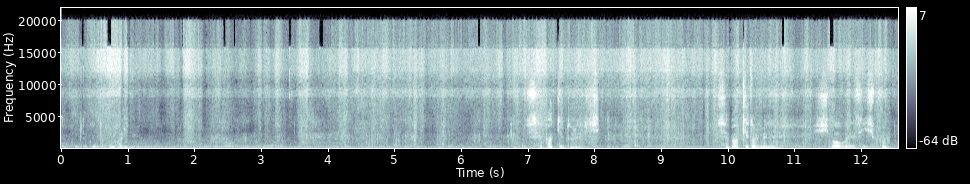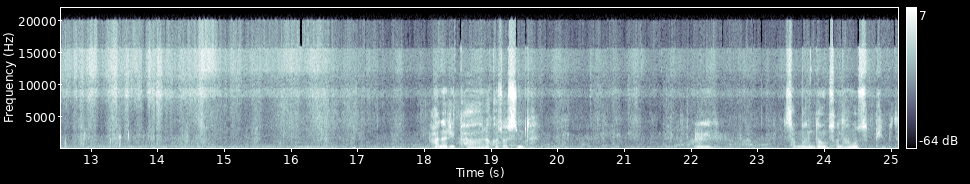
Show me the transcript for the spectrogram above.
따끔따끔따끔거리네요 세 바퀴 돌아야지 세 바퀴 돌면은 15분에서 20분? 하늘이 파랗고 좋습니다. 여기는 삼문동 소나무 숲입니다.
